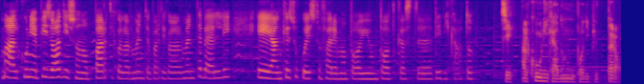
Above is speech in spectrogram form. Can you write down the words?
ma alcuni episodi sono particolarmente particolarmente belli e anche su questo faremo poi un podcast eh, dedicato. Sì, alcuni cadono un po' di più, però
